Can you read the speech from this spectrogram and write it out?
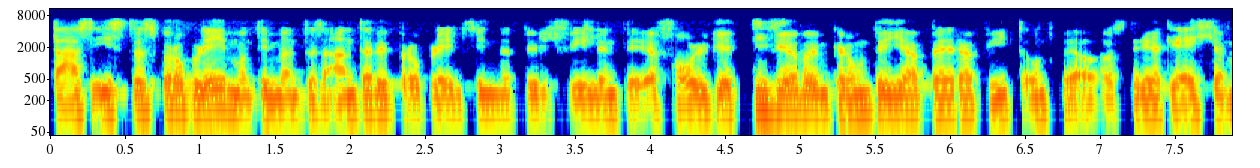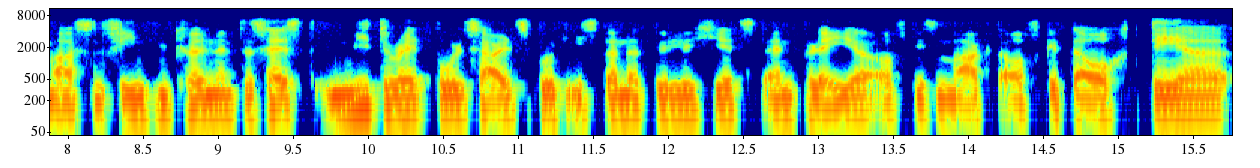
Das ist das Problem. Und ich meine, das andere Problem sind natürlich fehlende Erfolge, die wir aber im Grunde ja bei Rapid und bei Austria gleichermaßen finden können. Das heißt, mit Red Bull Salzburg ist da natürlich jetzt ein Player auf diesem Markt aufgetaucht, der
